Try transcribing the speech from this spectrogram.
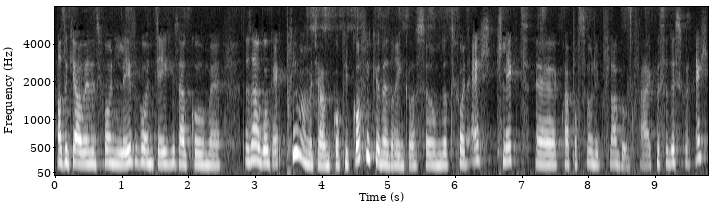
als ik jou in het gewone leven gewoon tegen zou komen, dan zou ik ook echt prima met jou een kopje koffie kunnen drinken of zo. Omdat het gewoon echt klikt uh, qua persoonlijk vlak ook vaak. Dus dat is gewoon echt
